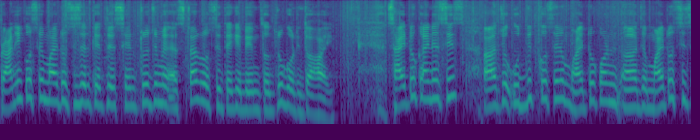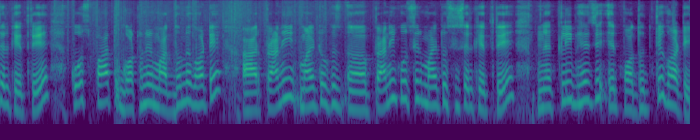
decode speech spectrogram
প্রাণীকোষে মাইটোসিসের ক্ষেত্রে সেন্ট্রোজমে অ্যাস্টারোসি থেকে বেমতন্ত্র গঠিত হয়। সাইটোকাইনেসিস যে উদ্ভিদ কোষের মাইটোকন যে মাইটোসিসের ক্ষেত্রে কোষপাত গঠনের মাধ্যমে ঘটে, আর প্রাণী মাইটো প্রাণী কোষের মাইটোসিসের ক্ষেত্রে ক্লিভেজ এর পদ্ধতিতে ঘটে।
